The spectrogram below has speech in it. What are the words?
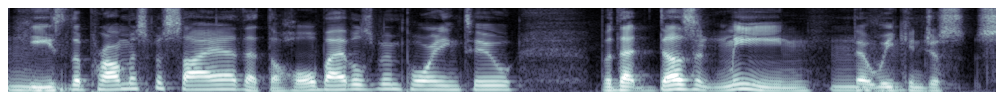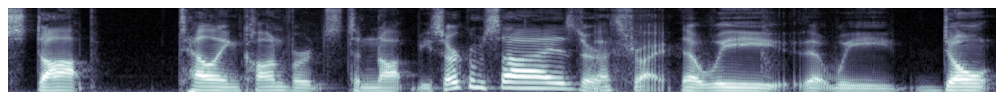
Mm-hmm. He's the promised Messiah that the whole Bible's been pointing to, but that doesn't mean that Mm-hmm. we can just stop telling converts to not be circumcised or That's right. that we that we don't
